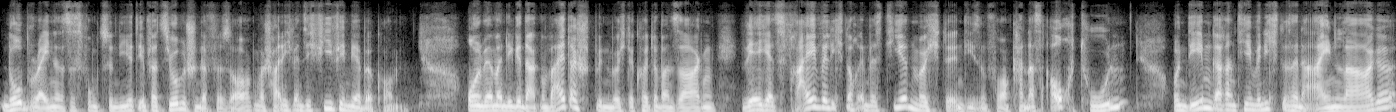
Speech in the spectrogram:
No-Brainer, dass es funktioniert. Die Inflation wird schon dafür sorgen. Wahrscheinlich werden sie viel, viel mehr bekommen. Und wenn man den Gedanken weiterspinnen möchte, könnte man sagen, wer jetzt freiwillig noch investieren möchte in diesen Fonds, kann das auch tun. Und dem garantieren wir nicht nur seine Einlage,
